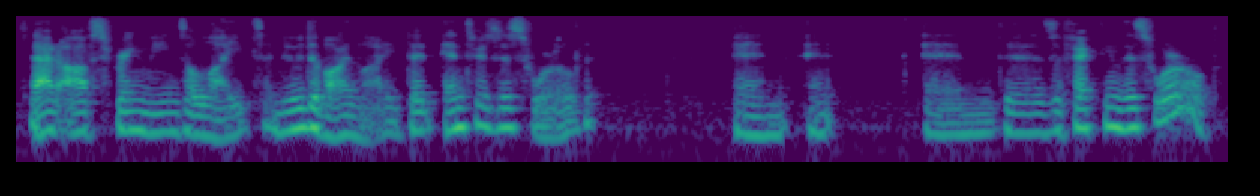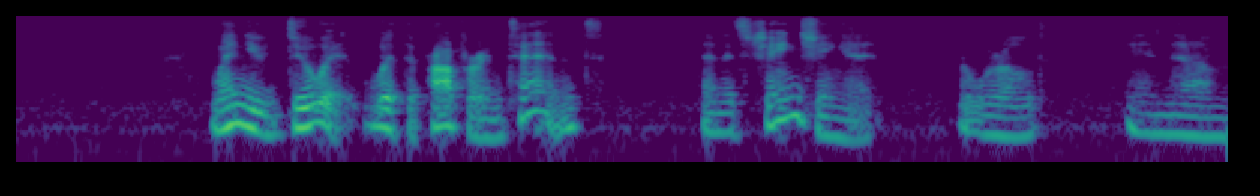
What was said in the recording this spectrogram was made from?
So that offspring means a light, a new divine light that enters this world and, and, and is affecting this world. When you do it with the proper intent, then it's changing it, the world, in um,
